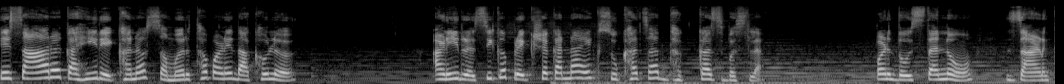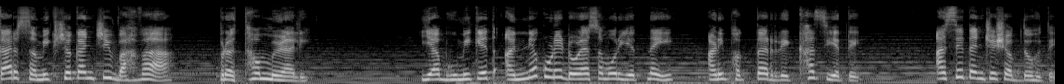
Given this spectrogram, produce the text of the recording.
हे सार काही रेखानं समर्थपणे दाखवलं आणि रसिक प्रेक्षकांना एक सुखाचा धक्काच बसला. पण दोस्तांनो जाणकार समीक्षकांची वाहवा प्रथम मिळाली. या भूमिकेत अन्य कोणी डोळ्यासमोर येत नाही आणि फक्त रेखाच येते असे त्यांचे शब्द होते.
